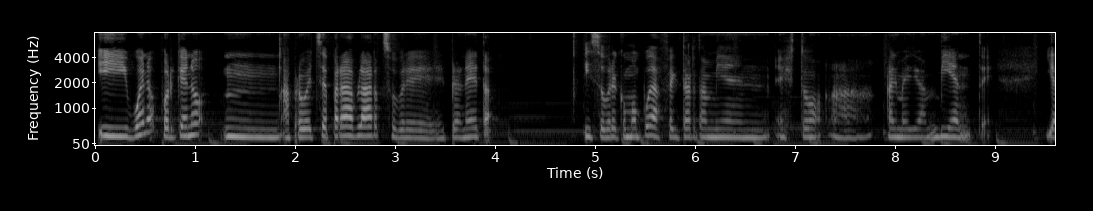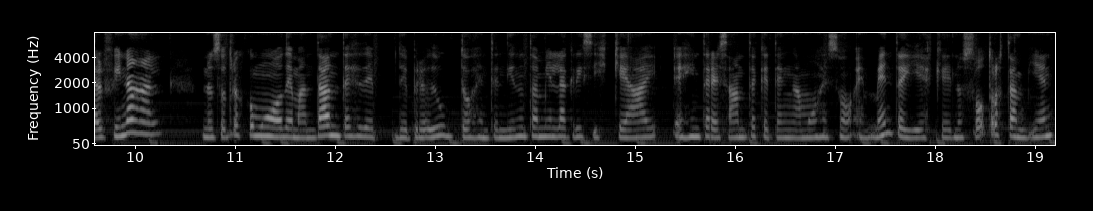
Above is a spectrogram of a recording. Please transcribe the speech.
Y bueno, ¿por qué no? Mm, aproveché para hablar sobre el planeta y sobre cómo puede afectar también esto al medio ambiente. Y al final, nosotros como demandantes de, productos, entendiendo también la crisis que hay, es interesante que tengamos eso en mente y es que nosotros también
